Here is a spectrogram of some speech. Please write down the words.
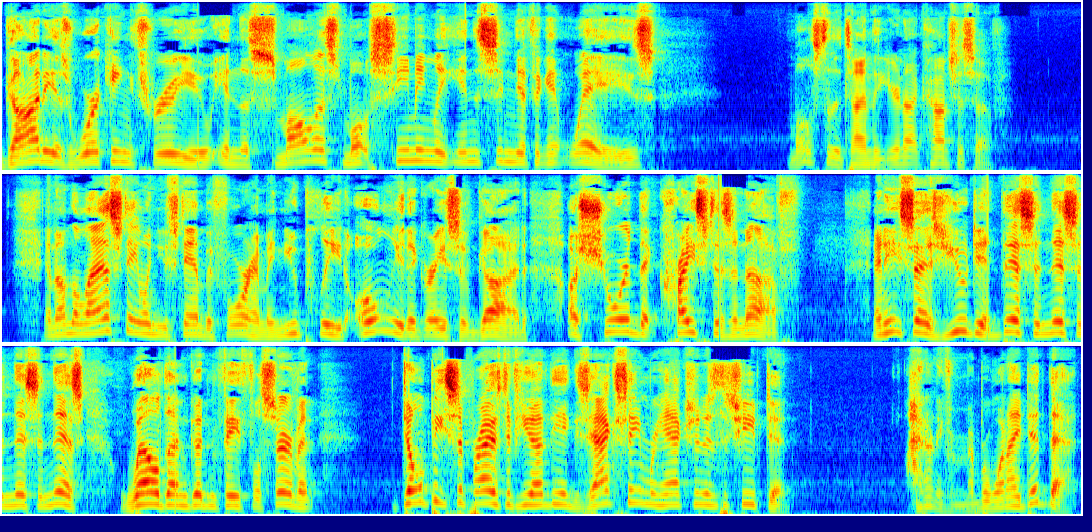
God is working through you in the smallest, most seemingly insignificant ways most of the time that you're not conscious of. And on the last day when you stand before him and you plead only the grace of God, assured that Christ is enough, and he says, You did this and this and this and this, well done, good and faithful servant, don't be surprised if you have the exact same reaction as the sheep did. I don't even remember when I did that.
